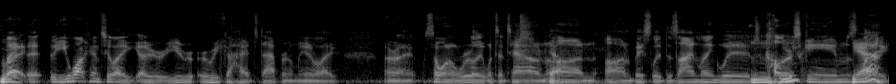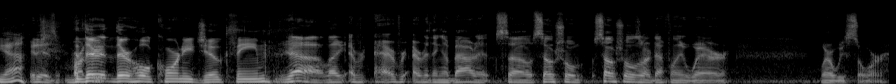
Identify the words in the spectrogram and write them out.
Right. Like, uh, you walk into like a Eu- Eureka Heights tap room, and you're like. All right, someone really went to town Yeah. on on basically design language, mm-hmm. color schemes. Yeah, like, yeah. It is Their their whole corny joke theme. yeah, like every, every, everything about it. So social socials are definitely where where we soar.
